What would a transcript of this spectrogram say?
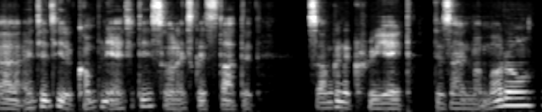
uh, entity, the company entity. So let's get started. So I'm going to create, design my model.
